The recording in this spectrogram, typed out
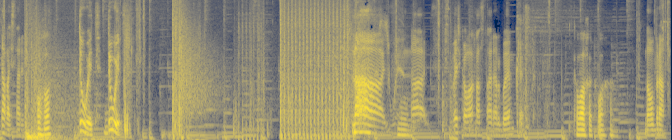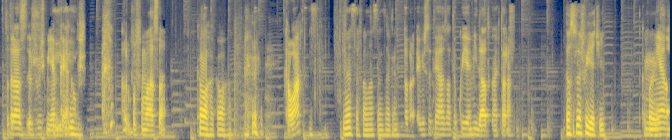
Dawaj, stary. oho. Do it, do it. Nice, nice. Weź kałacha, stary, albo MK. Kałacha, kałacha. Dobra, to teraz rzuć mi MK jakąś. albo Famasa. Kałacha, kałacha. Kałach? No ja se famasem zagram. Dobra, jak wiesz co, to ja zaatakuję mida od konektora. To slashuję ci. Nie no,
